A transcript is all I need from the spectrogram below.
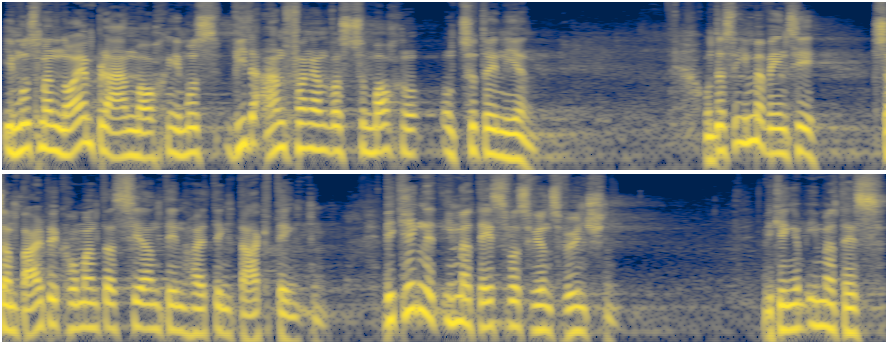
Ich muss mir einen neuen Plan machen, ich muss wieder anfangen, was zu machen und zu trainieren. Und dass immer, wenn Sie so einen Ball bekommen, dass Sie an den heutigen Tag denken. Wir kriegen nicht immer das, was wir uns wünschen. Wir kriegen immer das,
